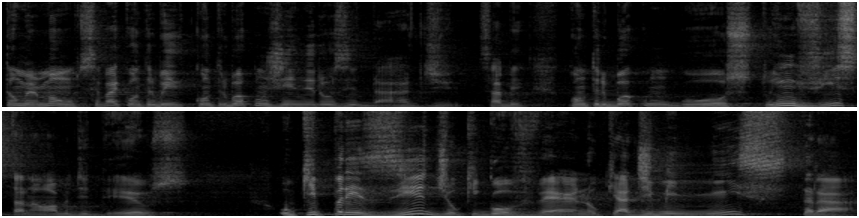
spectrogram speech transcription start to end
Então, meu irmão, você vai contribuir, contribua com generosidade, sabe? Contribua com gosto, invista na obra de Deus. O que preside, o que governa, o que administra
